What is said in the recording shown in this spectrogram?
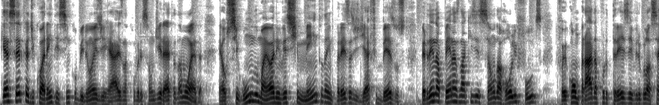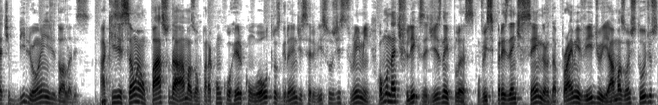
que é cerca de 45 bilhões de reais na conversão direta da moeda. É o segundo maior investimento da empresa de Jeff Bezos, perdendo apenas na aquisição da Whole Foods, que foi comprada por 13,7 bilhões de dólares. A aquisição é um passo da Amazon para concorrer com outros grandes serviços de streaming, como Netflix e Disney Plus. O vice-presidente sênior da Prime Video e Amazon Studios,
